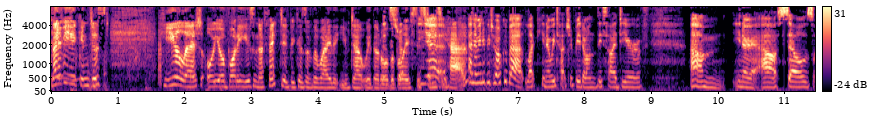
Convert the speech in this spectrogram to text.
Maybe you can just heal it, or your body isn't affected because of the way that you've dealt with it, or the belief systems Yeah. you have. And I mean, if we talk about, like, you know, we touch a bit on this idea of, um, you know, our cells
